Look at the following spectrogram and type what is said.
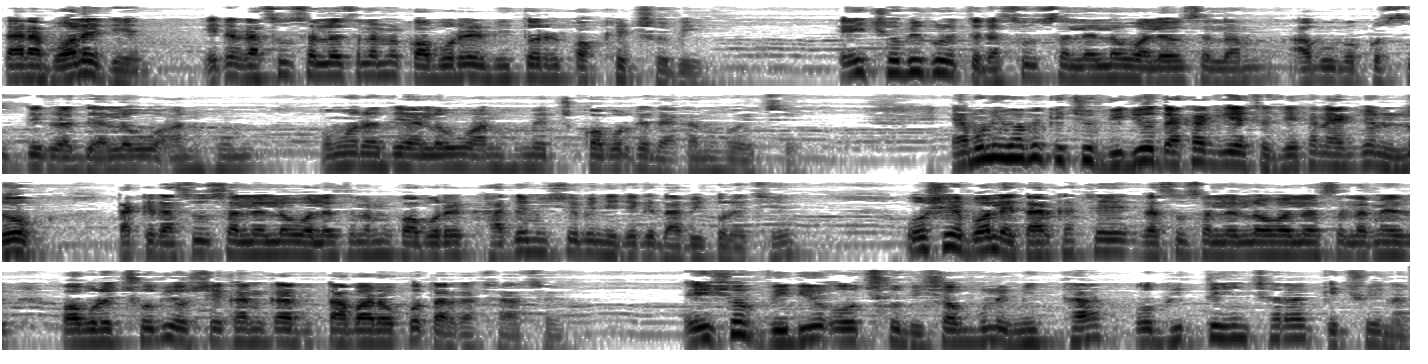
তারা বলে যে এটা রাসুল সাল্লাহ সাল্লামের কবরের ভিতরের কক্ষের ছবি। এই ছবিগুলোতে রাসুল সাল্লাহ আলাইসাল্লাম আবু বকর সিদ্দিক রাদি আলহ আনহুম, ওমর রাদি আলহ আনহুমের কবরকে দেখানো হয়েছে। এমনইভাবে কিছু ভিডিও দেখা গিয়েছে যেখানে একজন লোক তাকে রাসুল সাল্লাহ আলাইসাল্লাম কবরের খাদেম হিসেবে নিজেকে দাবি করেছে। ও সে বলে, তার কাছে রাসুল সাল্লাহ আল্লাহামের কবরের ছবি ও সেখানকার তাবারকও তার কাছে আছে। এইসব ভিডিও ও ছবি সবগুলি মিথ্যা ও ভিত্তিহীন ছাড়া কিছুই না।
